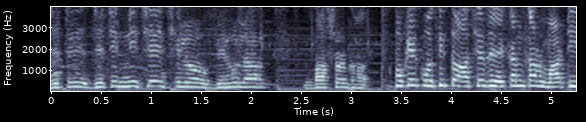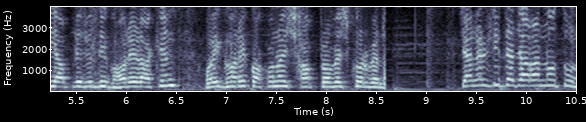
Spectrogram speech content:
যেটি, যেটির নিচেই ছিল বেহুলার বাসর ঘর ওকে কথিত আছে যে এখানকার মাটি আপনি যদি ঘরে রাখেন, ওই ঘরে কখনোই সাপ প্রবেশ করবে না। চ্যানেলটিতে যারা নতুন,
